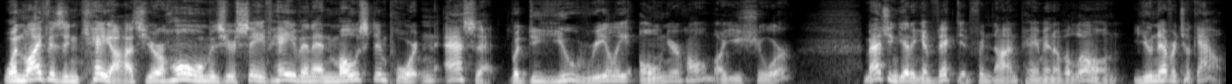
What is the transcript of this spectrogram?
When life is in chaos, your home is your safe haven and most important asset. But do you really own your home? Are you sure? Imagine getting evicted for non payment of a loan you never took out.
